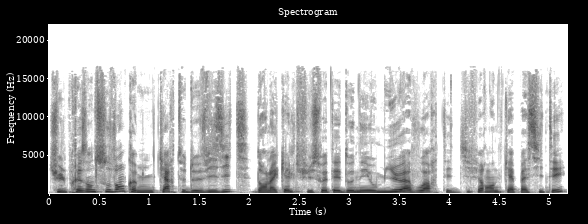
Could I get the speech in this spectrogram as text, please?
Tu le présentes souvent comme une carte de visite dans laquelle tu souhaitais donner au mieux à voir tes différentes capacités.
